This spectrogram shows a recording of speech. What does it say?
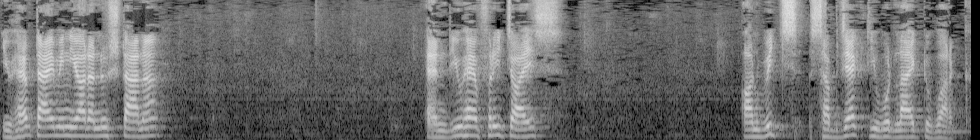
you have time in your anushtana and you have free choice on which subject you would like to work.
